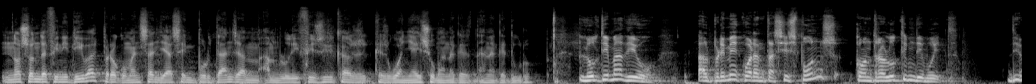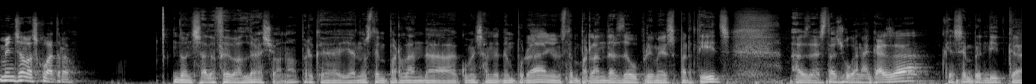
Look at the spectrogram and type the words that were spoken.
no són definitives, però comencen ja a ser importants amb, amb lo difícil que és, que és guanyar i sumar en aquest, en aquest grup. L'última diu, el primer 46 punts contra l'últim 18, diumenge a les 4. Doncs s'ha de fer valdre això, no? perquè ja no estem parlant de començar una temporada, no estem parlant dels 10 primers partits, has d'estar jugant a casa, que sempre hem dit que,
